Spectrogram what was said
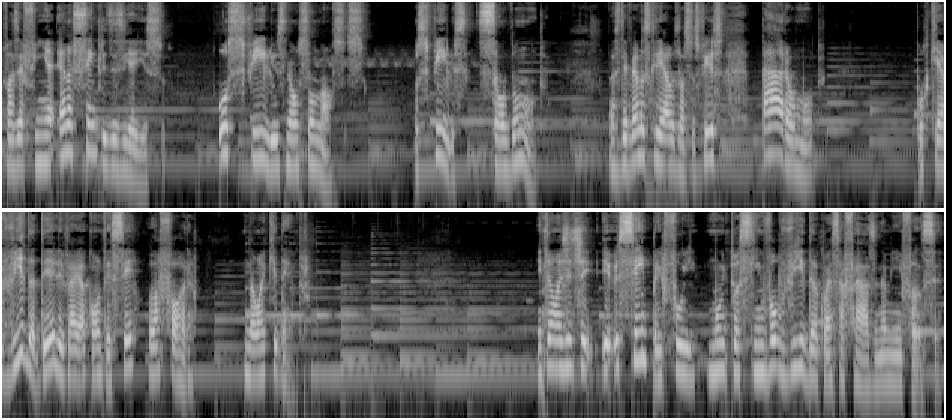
Josefinha, ela sempre dizia isso. Os filhos não são nossos. Os filhos são do mundo. Nós devemos criar os nossos filhos para o mundo. Porque a vida dele vai acontecer lá fora, não aqui dentro. Então a gente, eu sempre fui muito assim envolvida com essa frase na minha infância.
